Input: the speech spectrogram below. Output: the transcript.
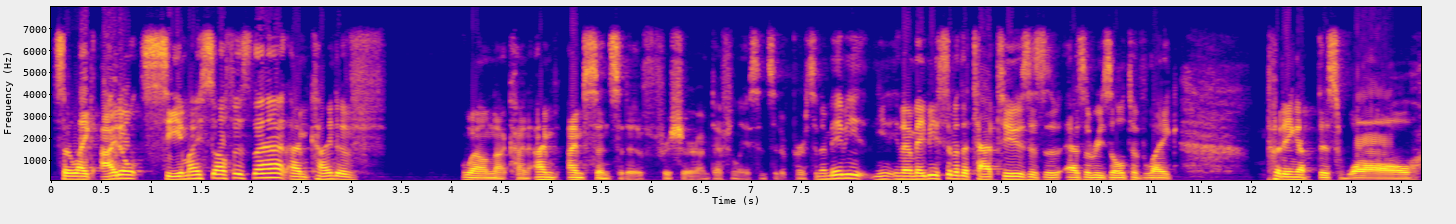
So like i don't see myself as that. I'm kind of well i'm not kind of i'm i'm sensitive for sure. I'm definitely a sensitive person. And maybe you know maybe some of the tattoos as a, as a result of like putting up this wall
